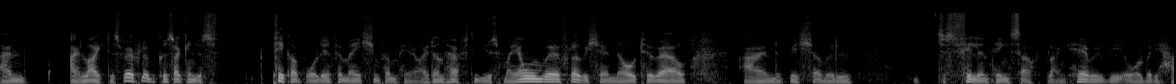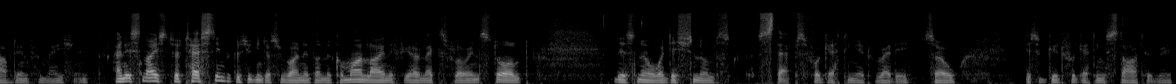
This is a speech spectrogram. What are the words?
And I like this workflow because I can just pick up all the information from here. I don't have to use my own workflow, which I know too well, and which I will just fill in things off blank. Here we, already have the information. And it's nice for testing because you can just run it on the command line if you have Nextflow installed. There's no additional steps for getting it ready. So it's good for getting started with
